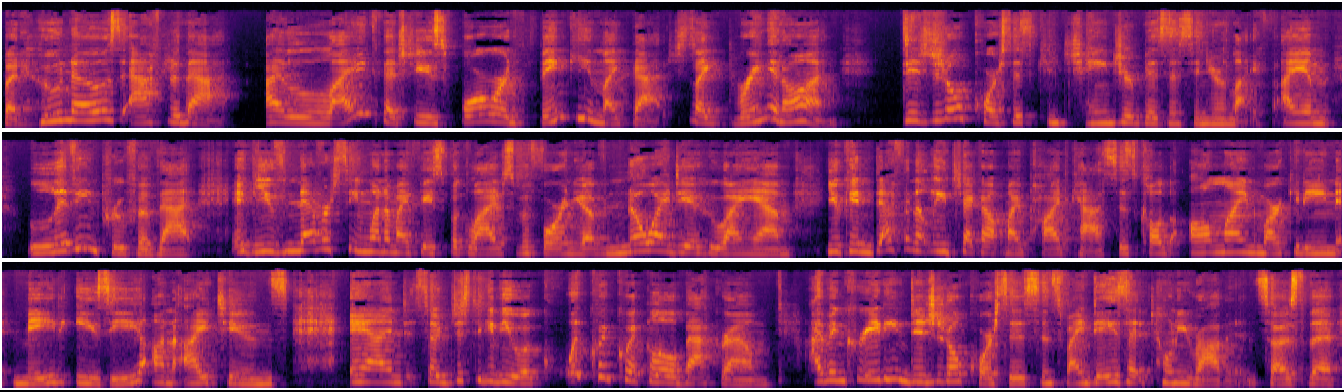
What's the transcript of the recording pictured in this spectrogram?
but who knows after that? I like that she's forward thinking like that. She's like, bring it on. Digital courses can change your business in your life. I am living proof of that. If you've never seen one of my Facebook lives before and you have no idea who I am, you can definitely check out my podcast. It's called Online Marketing Made Easy on iTunes. And so just to give you a quick, quick, quick little background, I've been creating digital courses since my days at Tony Robbins. So I was the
